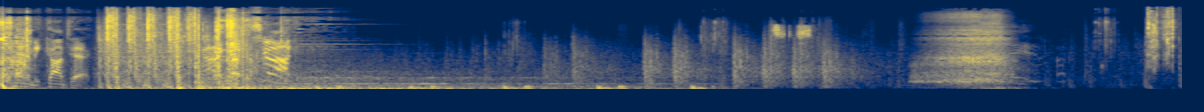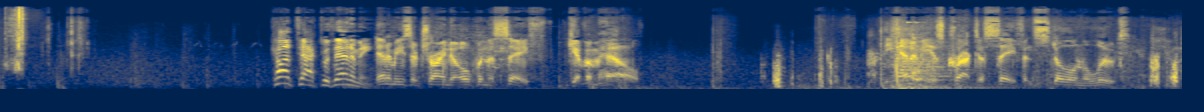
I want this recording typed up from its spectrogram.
Enemy contact. Contact with enemy. Enemies are trying to open the safe. Give them hell. The enemy has cracked a safe and stolen the loot. Target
